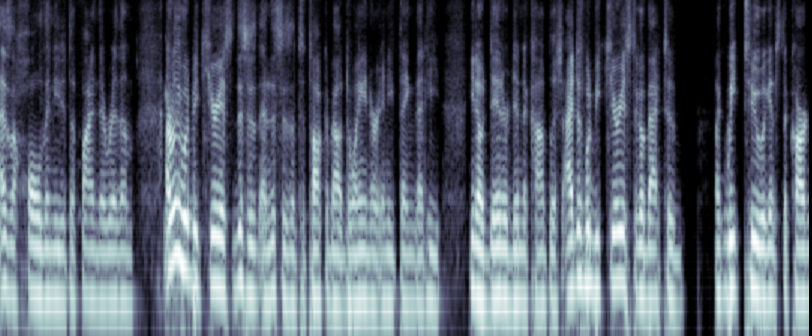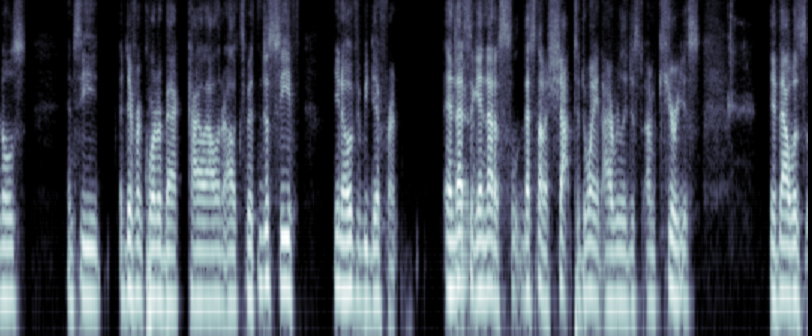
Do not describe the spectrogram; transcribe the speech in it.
as a whole they needed to find their rhythm. I really would be curious. This is and this isn't to talk about Dwayne or anything that he, you know, did or didn't accomplish. I just would be curious to go back to like week two against the Cardinals and see a different quarterback, Kyle Allen or Alex Smith, and just see if you know if it'd be different. And that's Yeah. again not a that's not a shot to Dwayne. I really just I'm curious if that was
